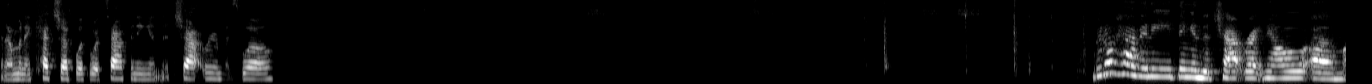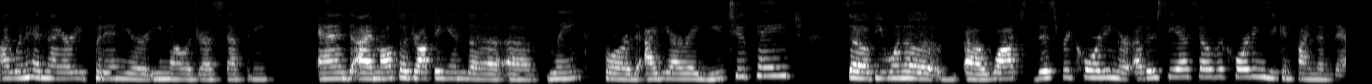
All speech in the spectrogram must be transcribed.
And I'm going to catch up with what's happening in the chat room as well. we don't have anything in the chat right now. Um, I went ahead and I already put in your email address, Stephanie. And I'm also dropping in the uh, link for the IDRA YouTube page. So if you want to uh, watch this recording or other CSO recordings, you can find them there.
